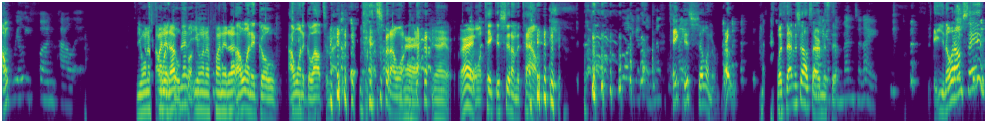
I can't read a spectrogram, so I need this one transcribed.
bought I'll- a really fun palette. You want to I fun it up then? fucking- You want to fun it up? I want to go. I want to go out tonight. That's what I want. right, all right, all I want to take this shit on the town. You want to get some men take tonight. this show on the road. What's that, Michelle? I'm sorry, I missed get it. some men tonight. You know what I'm saying?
